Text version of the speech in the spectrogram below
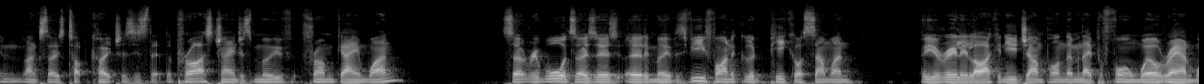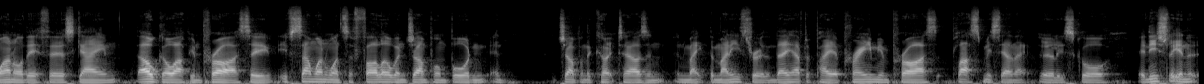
amongst those top coaches is that the price changes move from game one so it rewards those early movers. If you find a good pick or someone who you really like and you jump on them and they perform well round one or their first game, they'll go up in price. So if someone wants to follow and jump on board and, and jump on the coattails and, and make the money through them, they have to pay a premium price plus miss out on that early score initially. And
